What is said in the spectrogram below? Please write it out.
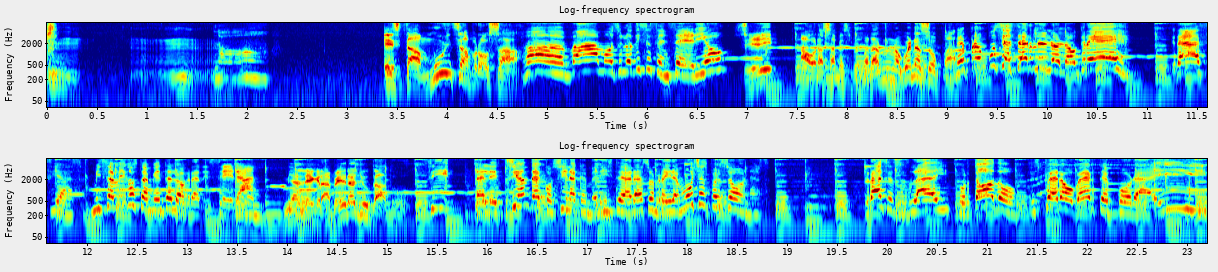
No. Está muy sabrosa. Ah, vamos, ¿lo dices en serio? Sí, ahora sabes preparar una buena sopa. Me propuse hacerlo y lo logré. Gracias. Mis amigos también te lo agradecerán. Me alegra haber ayudado. Sí, la lección de cocina que me diste hará sonreír a muchas personas. Gracias, Sly, por todo. Espero verte por ahí.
